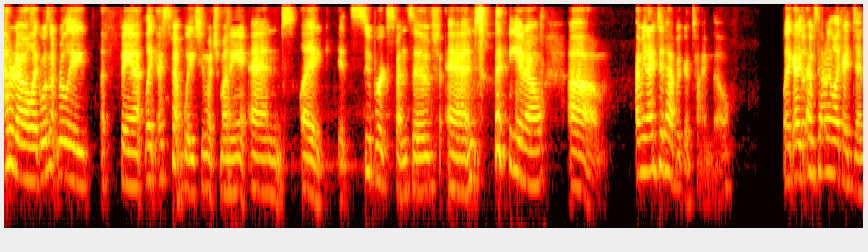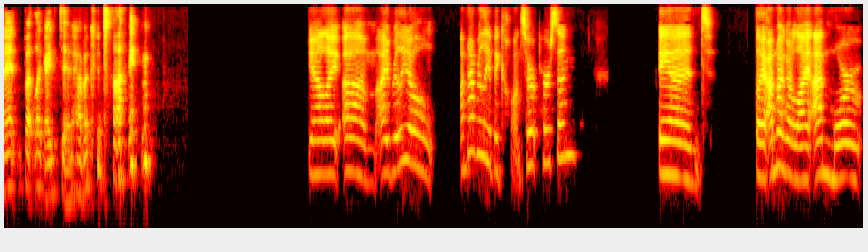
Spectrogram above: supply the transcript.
I don't know, like I wasn't really a fan. Like I spent way too much money, and like it's super expensive, and you know, um, I mean, I did have a good time though. Like I, I'm sounding like I didn't, but like I did have a good time. Yeah, like um, I really don't. I'm not really a big concert person, and like I'm not gonna lie, I'm more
